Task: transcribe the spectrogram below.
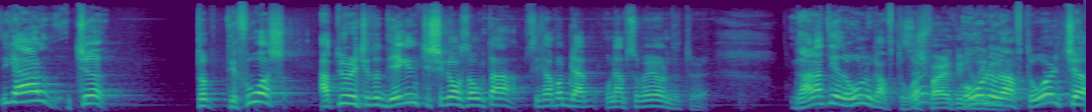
ti ke ardhë që Të t'i thuash atyre që të ndjekin, që e shikon se unë këta s'i kam problem, unë jam superior ndaj tyre. Nga ana tjetër, unë ju kam ftuar, unë ju kam ftuar që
